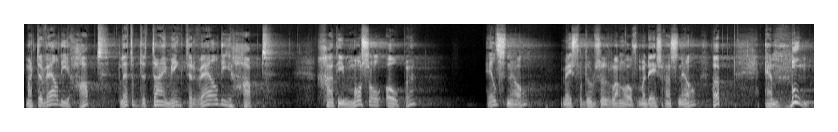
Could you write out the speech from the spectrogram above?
Maar terwijl die hapt, let op de timing, terwijl die hapt, gaat die mossel open. Heel snel. Meestal doen ze er lang over, maar deze gaan snel. Hup. En boem,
